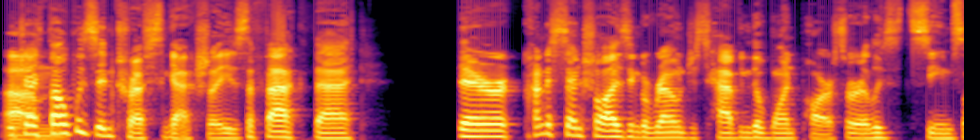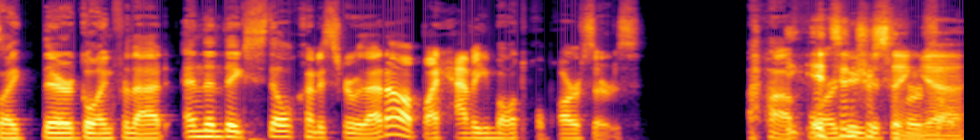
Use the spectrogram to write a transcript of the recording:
Which um, I thought was interesting, actually, is the fact that they're kind of centralizing around just having the one parser, or at least it seems like they're going for that, and then they still kind of screw that up by having multiple parsers. Uh, it's interesting, yeah.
